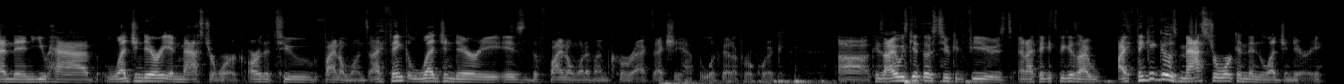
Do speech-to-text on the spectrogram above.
And then you have legendary and masterwork are the two final ones. I think legendary is the final one if I'm correct. I actually have to look that up real quick. Because I always get those two confused, and I think it's because I I think it goes masterwork and then legendary,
